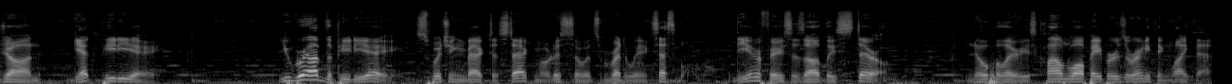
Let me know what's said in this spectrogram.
John, get PDA. You grab the PDA, switching back to stack modus so it's readily accessible. The interface is oddly sterile. No hilarious clown wallpapers or anything like that.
